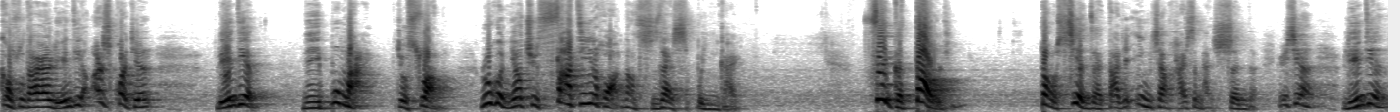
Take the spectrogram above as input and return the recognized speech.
告诉大家，联电二十块钱，联电你不买就算了。如果你要去杀低的话，那实在是不应该。这个道理到现在大家印象还是蛮深的，因为现在联电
